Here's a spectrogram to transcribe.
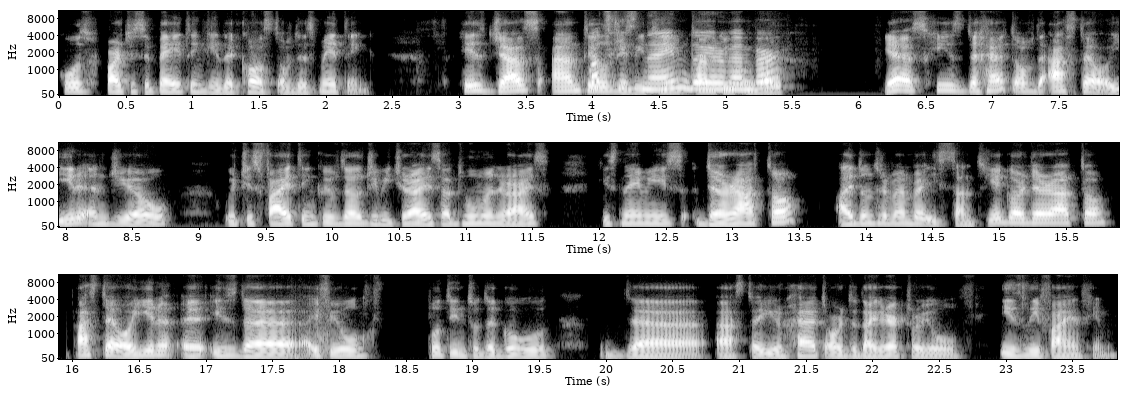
who was participating in the cost of this meeting. He's just anti What's his name? Do you remember? Yes, he's the head of the HazteOir NGO, which is fighting with the LGBT rights and human rights. His name is Derato. I don't remember. Is Santiago Derato? HazteOir uh, is the if you put into the Google the HazteOir head or the director, you'll easily find him.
